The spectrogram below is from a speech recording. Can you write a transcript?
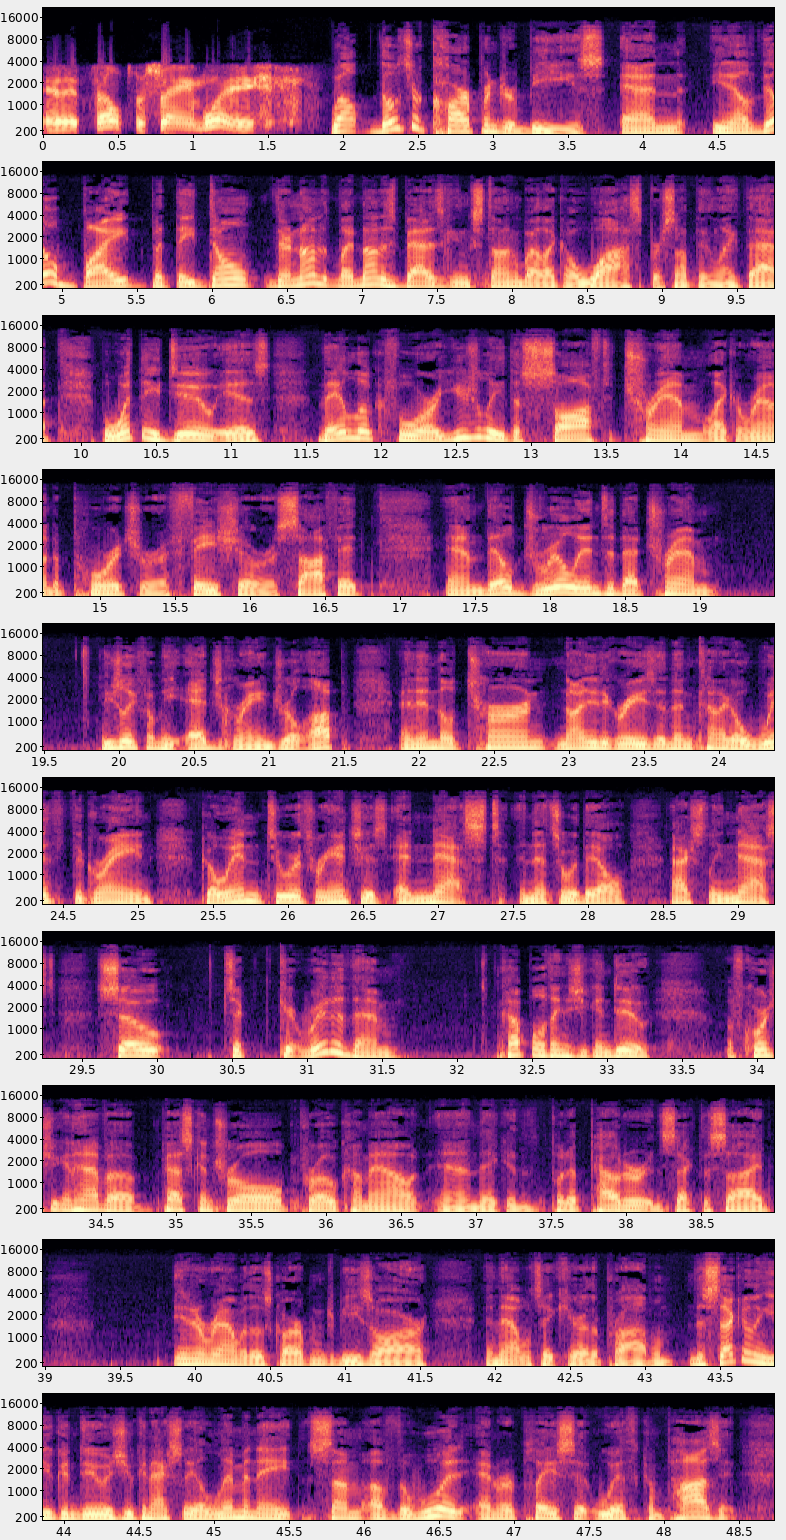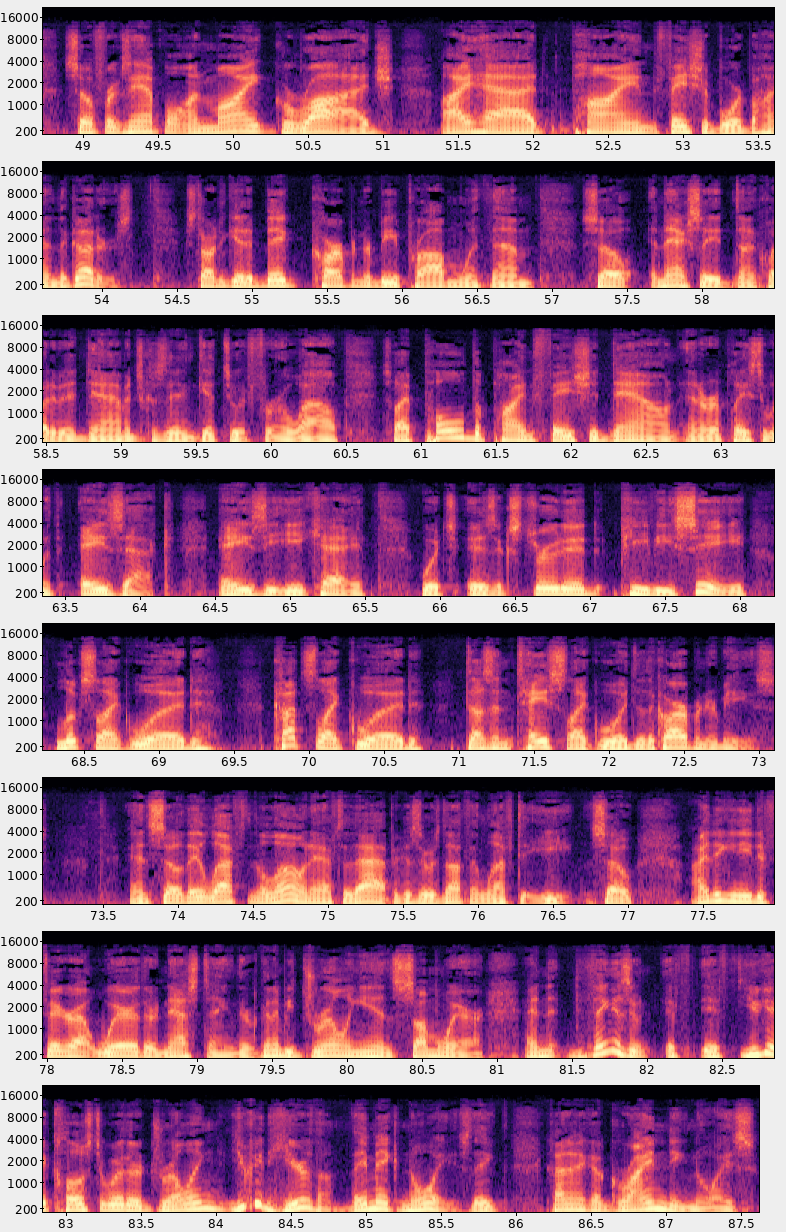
and it felt the same way. Well, those are carpenter bees, and you know they'll bite, but they don't. They're not like not as bad as getting stung by like a wasp or something like that. But what they do is they look for usually the soft trim, like around a porch or a fascia or a soffit, and they'll drill into that trim usually from the edge grain, drill up, and then they'll turn 90 degrees and then kind of go with the grain, go in two or three inches and nest. And that's where they'll actually nest. So to get rid of them, a couple of things you can do. Of course, you can have a pest control pro come out and they can put a powder insecticide in and around where those carpenter bees are, and that will take care of the problem. The second thing you can do is you can actually eliminate some of the wood and replace it with composite. So, for example, on my garage, I had pine fascia board behind the gutters. Started to get a big carpenter bee problem with them. So, and they actually had done quite a bit of damage because they didn't get to it for a while. So I pulled the pine fascia down and I replaced it with AZEK, A Z E K, which is extruded PVC, looks like wood, cuts like wood, doesn't taste like wood to the carpenter bees. And so they left it alone after that because there was nothing left to eat. So I think you need to figure out where they're nesting. They're going to be drilling in somewhere. And the thing is, if, if you get close to where they're drilling, you can hear them. They make noise. They kind of make a grinding noise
